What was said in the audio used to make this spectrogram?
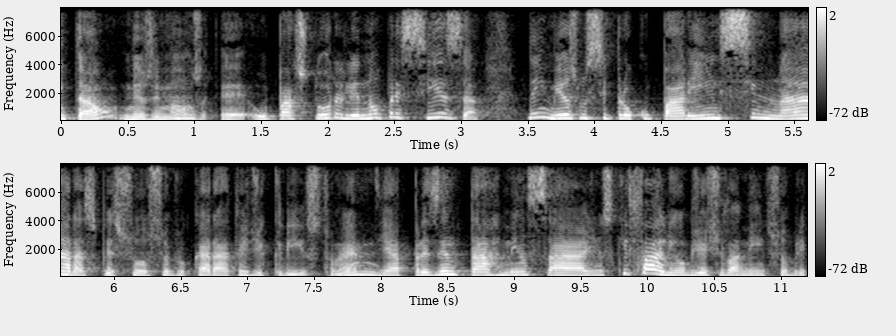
Então, meus irmãos, é, o pastor ele não precisa nem mesmo se preocupar em ensinar as pessoas sobre o caráter de Cristo, né? E apresentar mensagens que falem objetivamente sobre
